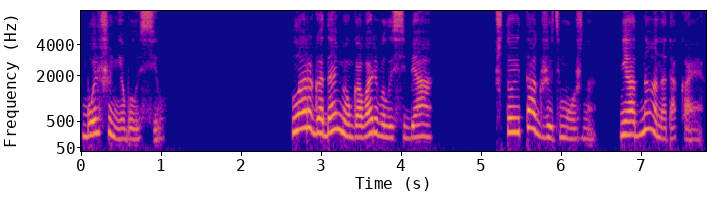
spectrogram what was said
больше не было сил. Лара годами уговаривала себя, что и так жить можно. Не одна она такая.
